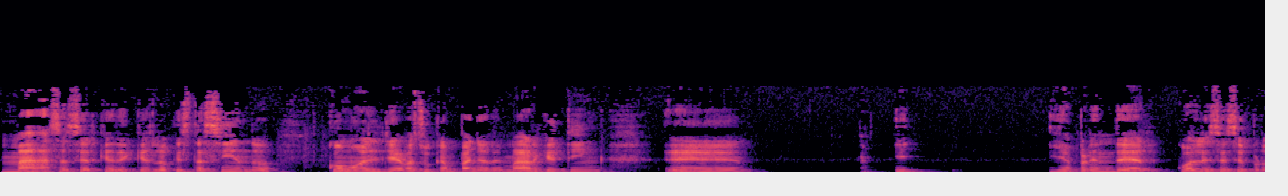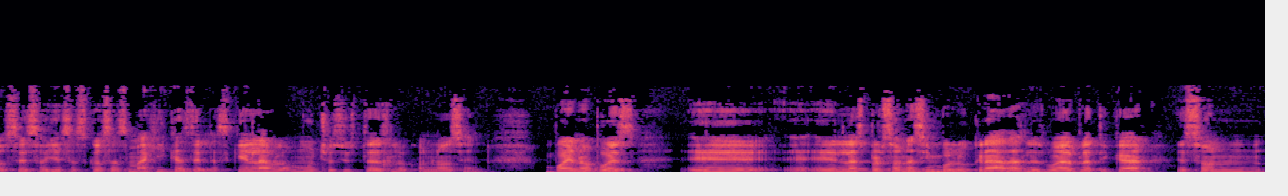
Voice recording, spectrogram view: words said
más acerca de qué es lo que está haciendo, cómo él lleva su campaña de marketing eh, y aprender cuál es ese proceso y esas cosas mágicas de las que él habla mucho, si ustedes lo conocen. Bueno, pues eh, eh, las personas involucradas, les voy a platicar, son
